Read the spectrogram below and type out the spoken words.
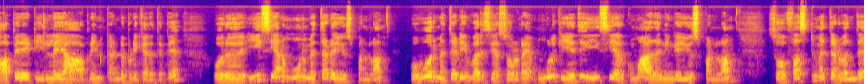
காப்பிரைட் இல்லையா அப்படின்னு கண்டுபிடிக்கிறதுக்கு ஒரு ஈஸியான மூணு மெத்தடை யூஸ் பண்ணலாம். ஒவ்வொரு மெத்தடையும் வரிசையாக சொல்கிறேன் உங்களுக்கு எது ஈஸியாக இருக்குமோ அதை நீங்கள் யூஸ் பண்ணலாம். ஸோ ஃபஸ்ட் மெத்தட் வந்து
